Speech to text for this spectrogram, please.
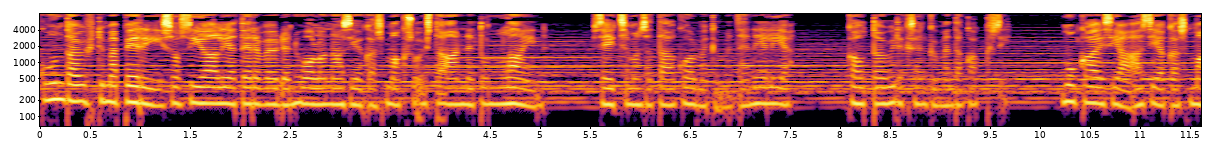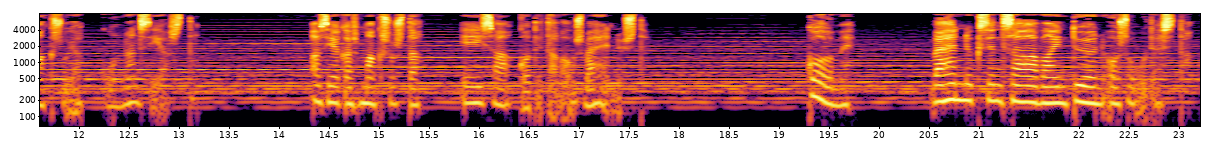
Kuntayhtymä perii sosiaali- ja terveydenhuollon asiakasmaksuista annetun lain 734 kautta 92 mukaisia asiakasmaksuja kunnan sijasta. Asiakasmaksusta ei saa kotitalousvähennystä. 3. Vähennyksen saa vain työn osuudesta.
